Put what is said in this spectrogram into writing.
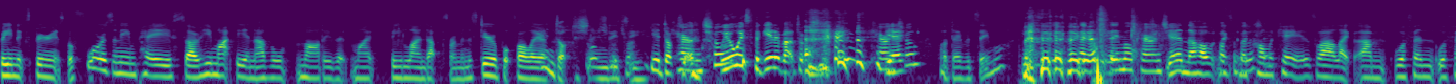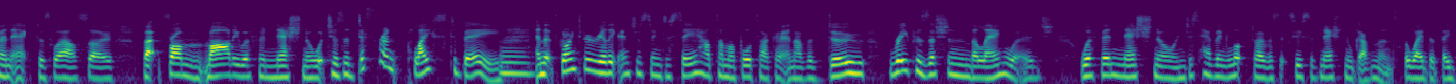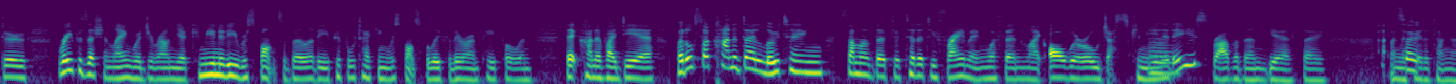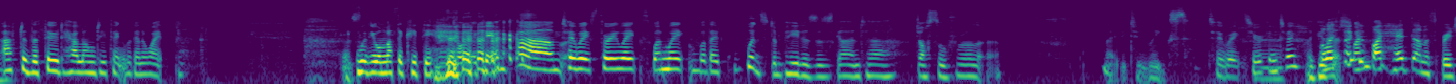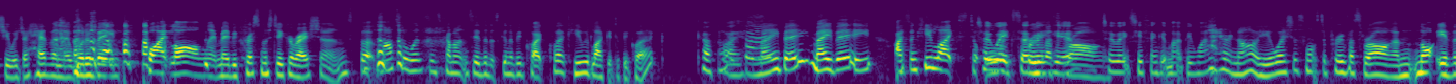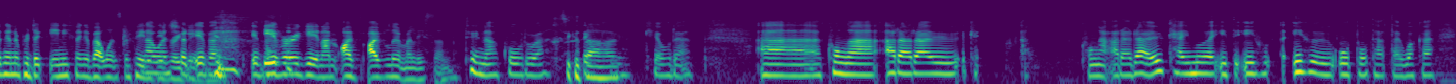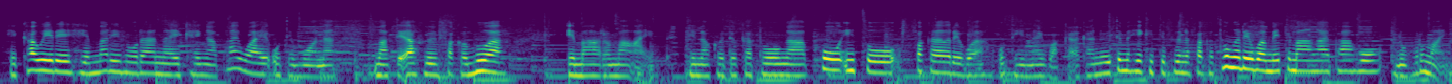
been experienced before as an MP, so he might be another Māori that might be lined up for a ministerial portfolio. And Dr. Shane Not sure which Reti. one. Yeah, Dr. Karen Chhour? We always forget about Dr. Shane. Karen yeah. Chhour? Well, David Seymour. David Seymour, Karen Chhour, Yeah, and the whole? Nicole McKee as well, like um, within within ACT as well. So, but from Māori within National, which is a different place to be, and it's going to be really interesting to see how Tama Pōtaka and others do reposition the language within National, and just having looked over successive national governments, the way that they do reposition language around your community responsibility, people taking responsibility for their own people, and that kind of idea, but also kind of diluting some of the te framing within like, oh, we're all just communities, rather than yeah, say So rangatiratanga. after the third, how long do you think we're going to wait? With your matakite hand on the. Um, Two weeks, three weeks, one week? Will they Winston Peters is going to jostle for a, maybe two weeks. two weeks? You reckon two? I Well, I it- think if I had done a spreadsheet, which I haven't, it would have been quite long, like maybe Christmas decorations. But Martin Winston's come out and said that it's going to be quite quick. He would like it to be quick. Ka pai. So maybe, maybe. I think he likes to Two always weeks prove us here. wrong. Two weeks, you think it might be one? I don't know. He always just wants to prove us wrong. I'm not ever going to predict anything about Winston Peters No one ever should again. ever, ever. Ever again. I'm, I've, I've learnt my lesson. Tēnā kōrua. Tika Thank taho. you. Kia ora. Uh, ko ngā ararau, ke- ko ngā ararau, kei mua i te ihu, ihu o tō tātou waka, he kauere, he marino rānei kei ngā paiwai o te moana, mā te ahu whakamua e māra mai. Tēnā koutou katoa ngā pō i tō whakarewa o tēnei waka. Ka nui te mihi ki te puna whakatongarewa me te māngai pāho, nohoro mai.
